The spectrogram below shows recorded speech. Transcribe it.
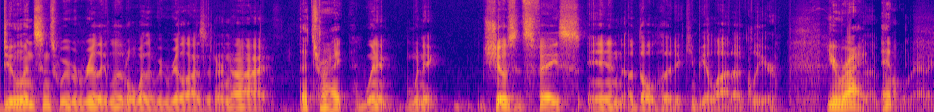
doing since we were really little, whether we realize it or not. That's right. When it when it shows its face in adulthood, it can be a lot uglier You're right. and And, problematic.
